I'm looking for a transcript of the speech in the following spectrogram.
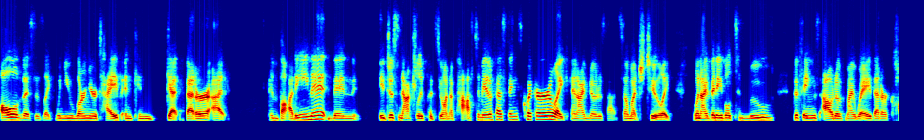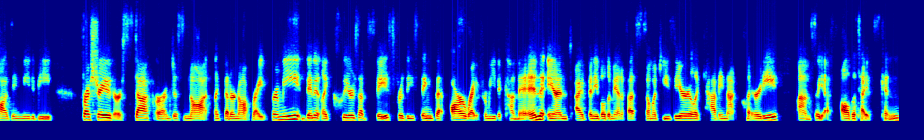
all of this is like when you learn your type and can get better at embodying it, then it just naturally puts you on a path to manifest things quicker. Like, and I've noticed that so much too. Like, when I've been able to move the things out of my way that are causing me to be frustrated or stuck or I'm just not like that are not right for me, then it like clears up space for these things that are right for me to come in. And I've been able to manifest so much easier, like having that clarity. Um, so yes, all the types can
